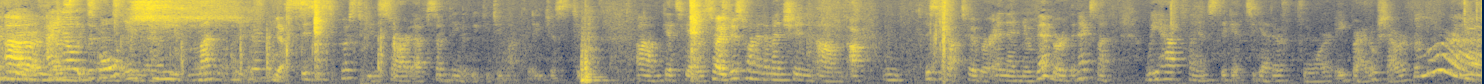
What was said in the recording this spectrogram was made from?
Um, I know the goal is to meet monthly. Yes. This is supposed to be the start of something that we could do monthly, just to um, get together. So I just wanted to mention, um, Oc- mm, this is October, and then November, the next month, we have plans to get together for a bridal shower for Laura.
